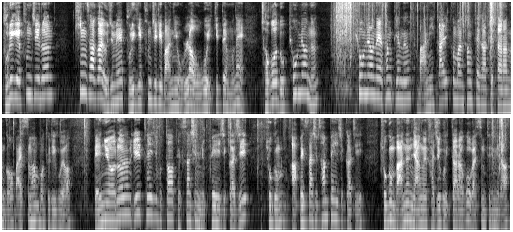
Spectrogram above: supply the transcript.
브릭의 품질은 킹사가 요즘에 브릭의 품질이 많이 올라오고 있기 때문에 적어도 표면은 표면의 상태는 많이 깔끔한 상태가 됐다라는 거 말씀 한번 드리고요. 매뉴얼은 1페이지부터 146페이지까지 조금 아 143페이지까지 조금 많은 양을 가지고 있다라고 말씀드립니다.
